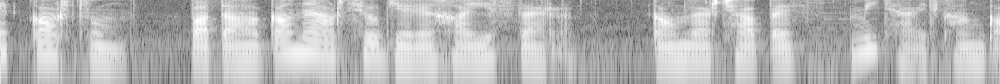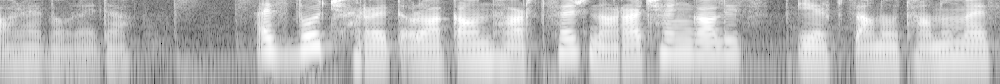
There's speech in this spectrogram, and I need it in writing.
եք կարծում, պատահական է արդյոք երեխայի սեռը կամ վերջապես միթե այդքան կարևոր է դա։ Այս ոչ ռետորական հարցերն առաջ են գալիս, երբ ճանոթանում ես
